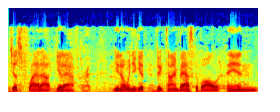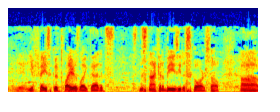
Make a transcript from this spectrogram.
just flat out get after it. You know, when you get big time basketball and you face good players like that, it's it's not going to be easy to score. So. Uh,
